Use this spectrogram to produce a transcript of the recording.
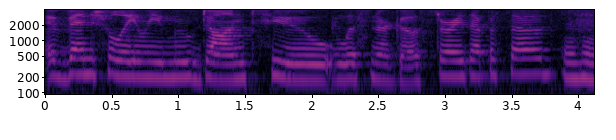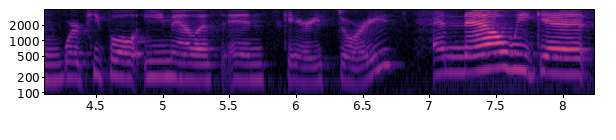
Eventually, we moved on to listener ghost stories episodes where people email us in scary stories. And now we get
